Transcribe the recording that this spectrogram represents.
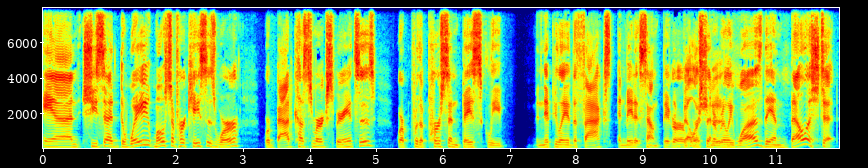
And she said the way most of her cases were were bad customer experiences where for the person basically manipulated the facts and made it sound bigger or worse than it it. really was. They mm. embellished it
